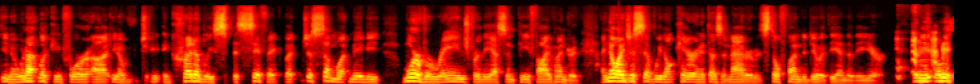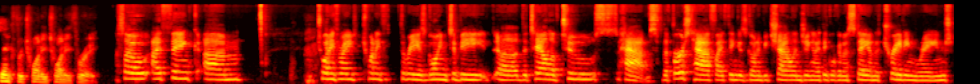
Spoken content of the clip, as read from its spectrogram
you know we're not looking for uh, you know incredibly specific but just somewhat maybe more of a range for the s&p 500 i know i just said we don't care and it doesn't matter but it's still fun to do at the end of the year. What do you, what do you think for 2023 so i think um 2023 is going to be uh, the tale of two halves. The first half, I think, is going to be challenging. And I think we're going to stay in the trading range.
